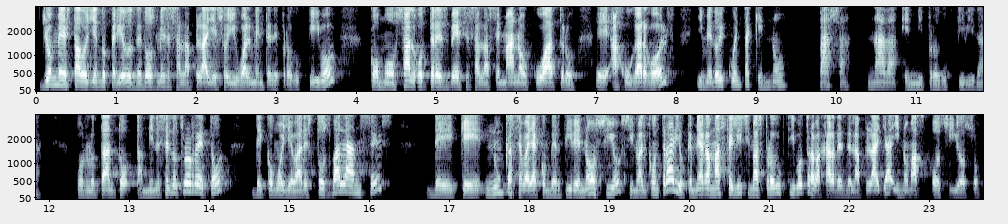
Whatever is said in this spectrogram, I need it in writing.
yo me he estado yendo periodos de dos meses a la playa y soy igualmente de productivo, como salgo tres veces a la semana o cuatro eh, a jugar golf y me doy cuenta que no pasa nada en mi productividad. Por lo tanto, también es el otro reto de cómo llevar estos balances, de que nunca se vaya a convertir en ocio, sino al contrario, que me haga más feliz y más productivo trabajar desde la playa y no más ocioso.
